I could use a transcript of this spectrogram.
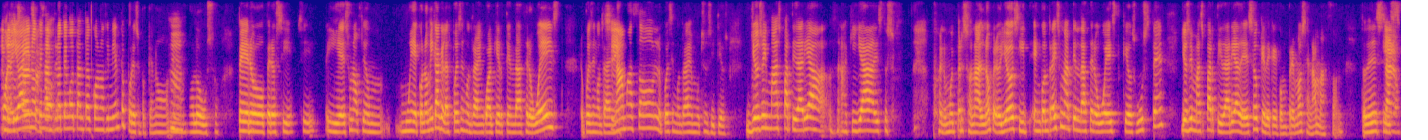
Bueno, yo ahí no tengo, no tengo tanto conocimiento por eso, porque no, no, hmm. lo uso. Pero, pero sí, sí. Y es una opción muy económica que las puedes encontrar en cualquier tienda Zero Waste, lo puedes encontrar en Amazon, lo puedes encontrar en muchos sitios. Yo soy más partidaria, aquí ya esto es bueno, muy personal, ¿no? Pero yo, si encontráis una tienda Zero Waste que os guste, yo soy más partidaria de eso que de que compremos en Amazon. Entonces, es un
